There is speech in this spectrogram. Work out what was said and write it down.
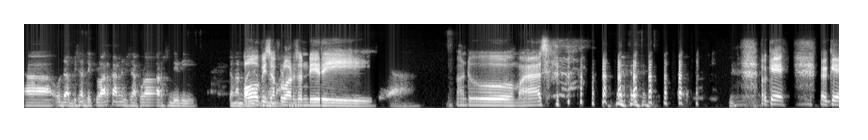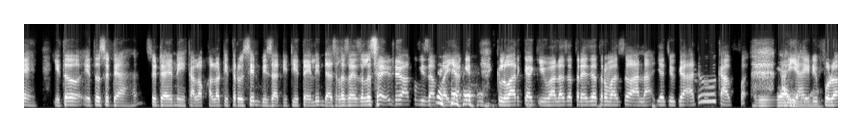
uh, udah bisa dikeluarkan, bisa keluar sendiri dengan Oh, bisa keluar sendiri. Ya. Aduh, Mas. Oke, oke, itu itu sudah sudah ini. Kalau kalau diterusin bisa didetailin, tidak selesai selesai itu aku bisa bayangin keluarga gimana stresnya termasuk anaknya juga. Aduh, kapan ya, ayah ya, ini ya. pula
